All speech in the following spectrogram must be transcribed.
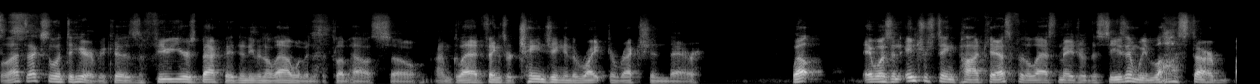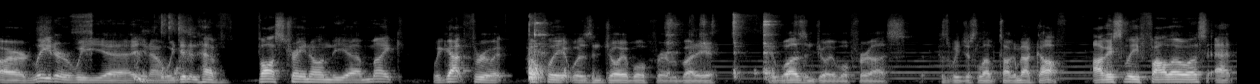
well, that's excellent to hear because a few years back they didn't even allow women at the clubhouse. So I'm glad things are changing in the right direction there. Well, it was an interesting podcast for the last major of the season. We lost our our leader. We uh, you know we didn't have Vostrand on the uh, mic. We got through it. Hopefully, it was enjoyable for everybody. It was enjoyable for us because we just love talking about golf. Obviously, follow us at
